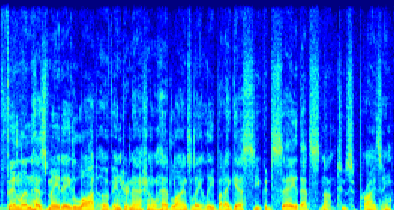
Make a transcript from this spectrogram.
Finland has made a lot of international headlines lately, but I guess you could say that's not too surprising.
